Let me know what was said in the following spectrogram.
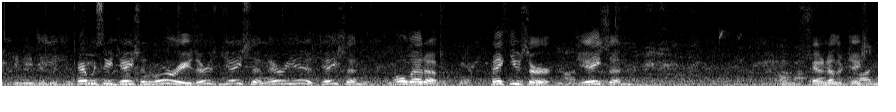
And we see Jason Voorhees. There's Jason. There he is. Jason. Hold that up. Thank you, sir. Jason. And another Jason.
